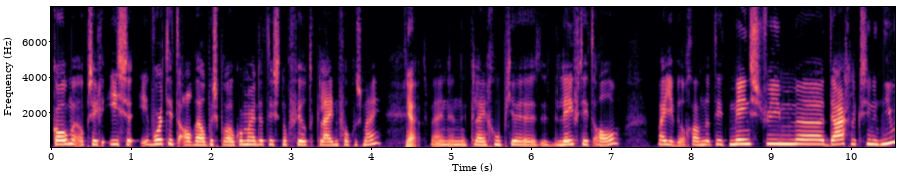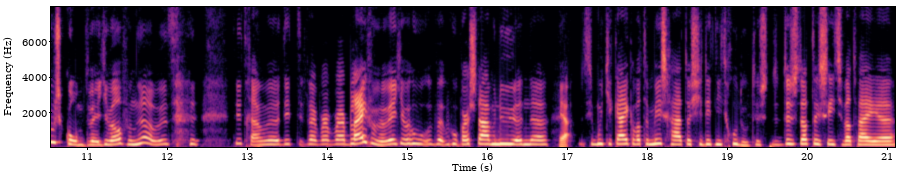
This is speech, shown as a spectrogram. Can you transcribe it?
komen. Op zich is, wordt dit al wel besproken, maar dat is nog veel te klein volgens mij. Ja. Dus bij een, een, klein groepje leeft dit al. Maar je wil gewoon dat dit mainstream uh, dagelijks in het nieuws komt, weet je wel? Van nou, het, dit gaan we, dit, waar, waar, blijven we? Weet je, hoe, hoe, waar staan we nu? En uh, ja. dus moet je kijken wat er misgaat als je dit niet goed doet. Dus, dus dat is iets wat wij uh,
